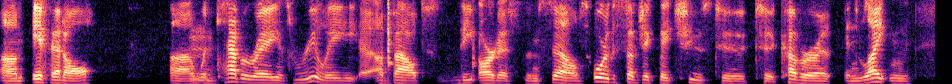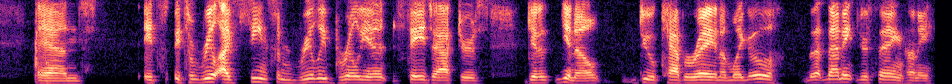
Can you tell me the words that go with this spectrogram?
um, if at all mm. When cabaret is really about the artists themselves or the subject they choose to to cover, enlighten, and it's it's a real. I've seen some really brilliant stage actors get a, you know do a cabaret, and I'm like, oh, that that ain't your thing, honey.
